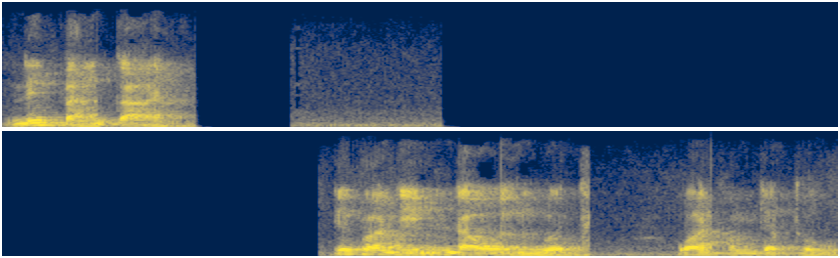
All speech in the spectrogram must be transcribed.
nếu bạn tại cái quan điểm đầu của quan không chấp thủ.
